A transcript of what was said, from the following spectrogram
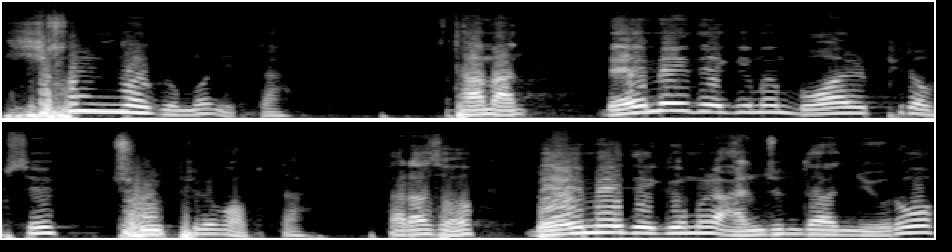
협력음은 있다. 다만 매매 대금은 뭐 할 필요 없어요? 줄 필요가 없다. 따라서 매매 대금을 안 준다는 이유로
